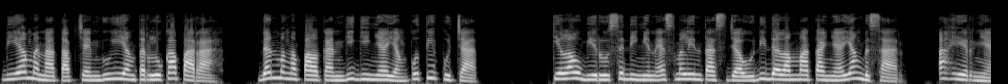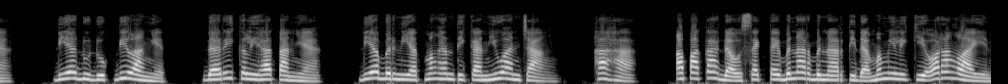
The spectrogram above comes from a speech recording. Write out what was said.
Dia menatap Chen Gui yang terluka parah, dan mengepalkan giginya yang putih pucat. Kilau biru sedingin es melintas jauh di dalam matanya yang besar. Akhirnya, dia duduk di langit. Dari kelihatannya, dia berniat menghentikan Yuan Chang. Haha, apakah Dao Sekte benar-benar tidak memiliki orang lain?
